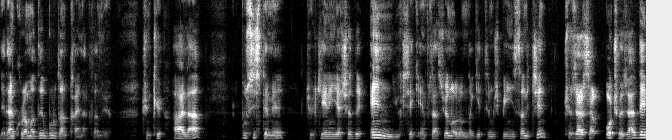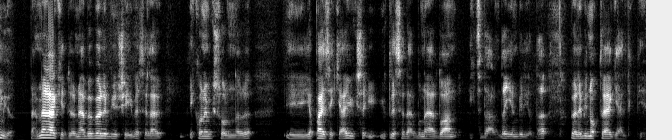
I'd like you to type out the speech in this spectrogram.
Neden kuramadığı buradan kaynaklanıyor. Çünkü hala bu sistemi Türkiye'nin yaşadığı en yüksek enflasyon oranına getirmiş bir insan için çözerse o çözer demiyor. Ben merak ediyorum. Yani böyle bir şeyi mesela ekonomik sorunları e, yapay zekaya yükse, yükleseler bunu Erdoğan iktidarında 21 yılda böyle bir noktaya geldik diye.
